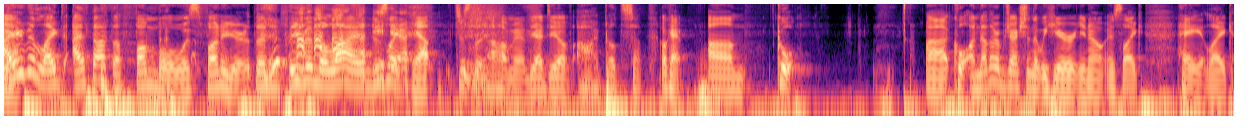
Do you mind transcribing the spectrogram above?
I even liked. I thought the fumble was funnier than even the line. Just like, Yep. just the, oh man, the idea of oh, I built this up. Okay, um, cool. Uh, cool. Another objection that we hear, you know, is like, hey, like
